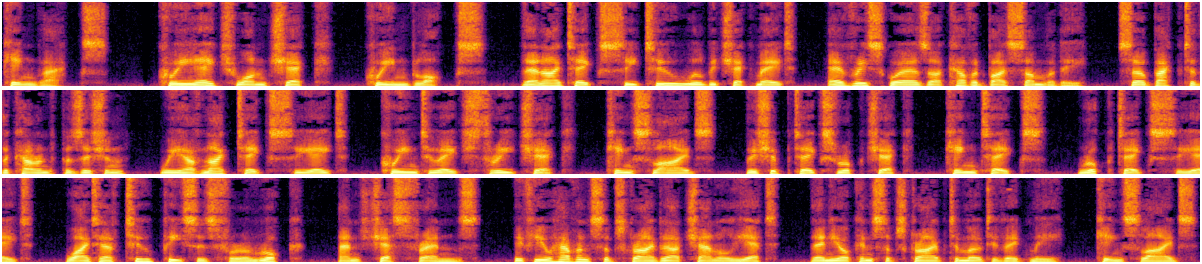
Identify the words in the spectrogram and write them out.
king backs. Queen h1 check, queen blocks, then I takes c2 will be checkmate, every squares are covered by somebody, so back to the current position, we have knight takes c8, queen to h3 check, king slides, bishop takes rook check, king takes, rook takes c8, white have two pieces for a rook, and chess friends, if you haven't subscribed our channel yet, then you can subscribe to motivate me, king slides,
